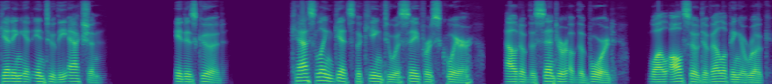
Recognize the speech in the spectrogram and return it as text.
getting it into the action. It is good. Castling gets the king to a safer square, out of the center of the board, while also developing a rook.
